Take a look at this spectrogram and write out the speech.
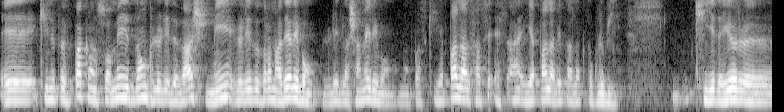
qui ne peuvent pas consommer donc le lait de vache, mais le lait de dromadaire est bon, le lait de la chamelle est bon, parce qu'il n'y a pas l'alpha SA, il n'y a pas la bêta-lactoglobine, qui est d'ailleurs euh,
